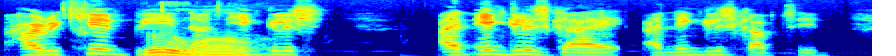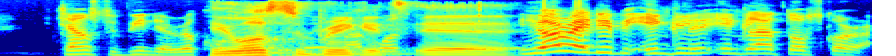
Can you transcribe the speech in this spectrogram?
Harry Kane being Oh, an wow. English, an English guy, an English captain, chance to be in the record. he wants to break because it. Yeah. He already be England, England top scorer.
